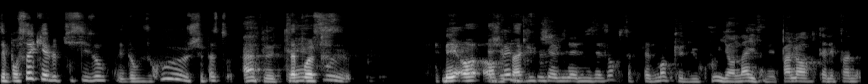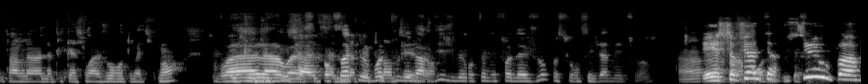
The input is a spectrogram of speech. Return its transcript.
C'est pour ça qu'il y a le petit ciseau. Et donc du coup, je sais pas. Ah peut-être. Mais en, fait, vu qu'il y a eu la mise à jour, certainement que du coup, il y en a, ils n'avaient pas leur téléphone, enfin l'application à jour automatiquement. Voilà, ouais. c'est pour ça que moi, tous les mardis, je mets mon téléphone à jour parce qu'on ne sait jamais, tu vois. Ah. Et Sofiane, t'as reçu ou pas?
